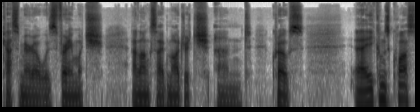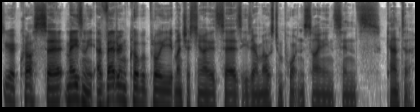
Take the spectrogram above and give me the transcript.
Casemiro was very much alongside Modric and Kroos. Uh, he comes across, across uh, amazingly. A veteran club employee at Manchester United says he's our most important signing since Cantona.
